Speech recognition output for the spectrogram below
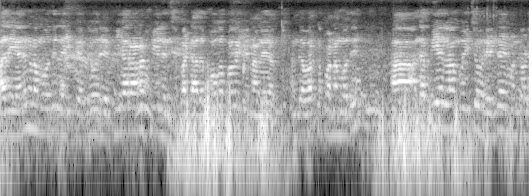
அதில் இறங்கின போது லைக் ஒரு ஃபியரான ஃபீல் இருந்துச்சு. பட் அதை போக போக இப்போ நாங்கள் அந்த ஒர்க்கை பண்ணும்போது அந்த ஃபியர்லாம் போயிடுச்சு. ஒரு என்ஜாய்மெண்ட்டோட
